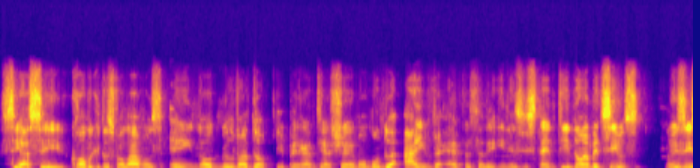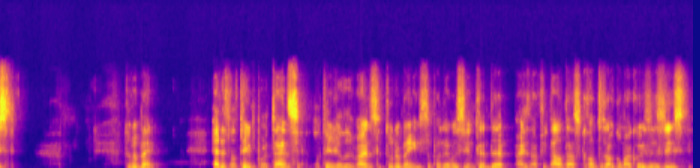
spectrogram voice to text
Se assim, como que nós falamos em Nod Milvado, e perante Hashem, o mundo Ain Ve'efes, ele é inexistente e não é Metzius, não existe. Tudo bem. Eles não têm importância, não têm relevância, tudo bem, isso podemos entender. Mas, afinal das contas, alguma coisa existe.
